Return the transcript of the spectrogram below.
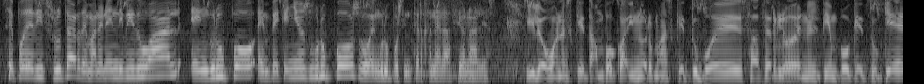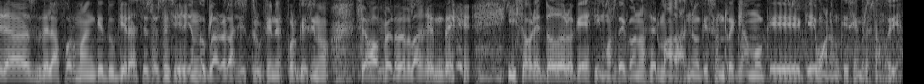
se puede disfrutar de manera individual, en grupo, en pequeños grupos o en grupos intergeneracionales. Y lo bueno es que tampoco hay normas, que tú puedes hacerlo en el tiempo que tú quieras, de la forma en que tú quieras, eso sí, siguiendo, claro, las instrucciones, porque si no se va a perder la gente. Y sobre todo lo que decimos de conocer Maga, ¿no? Que es un reclamo que, que, bueno, que siempre está muy bien.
